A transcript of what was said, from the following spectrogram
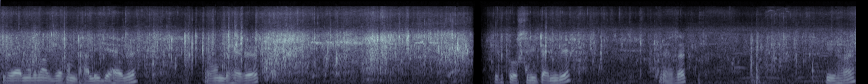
গ্রামের মাছ যখন ঢালি দেখাবে তখন দেখাবে। এর কচুরি টানবে দেখা যাক কী হয়।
